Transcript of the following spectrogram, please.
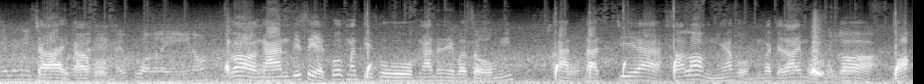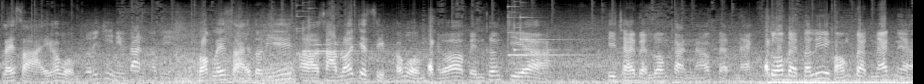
ใช่ไหมพี่ใช่ครับผม ไขควงอะไรอย่างนี้เนาะ แล้วก็งานพิเศษพวกมันติทูงานอเนกประสงค์ครัขับดผมตัดเจียซ้อล่องอย่างเงี้ยผมก็จะได้หมดแล้วก็บล็อกไร้สายครับผม ตัวนี้กี่นิวตันครับพี่บล็อกไร้สายตัวนี้อ่า370 ครับผมแล้วก็เป็นเครื่องเกียร์ที่ใช้แบตร่วมกันนะครับแบตแม็กตัวแบตเตอรี่ของแบตแม็กเนี่ย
